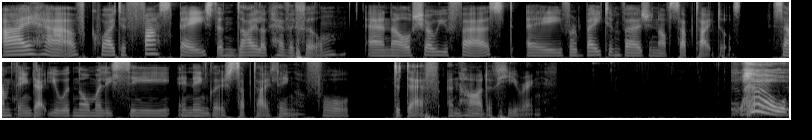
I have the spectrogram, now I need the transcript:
I have quite a fast-paced and dialogue-heavy film, and I'll show you first a verbatim version of subtitles something that you would normally see in English subtitling for the deaf and hard of hearing. Wow!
